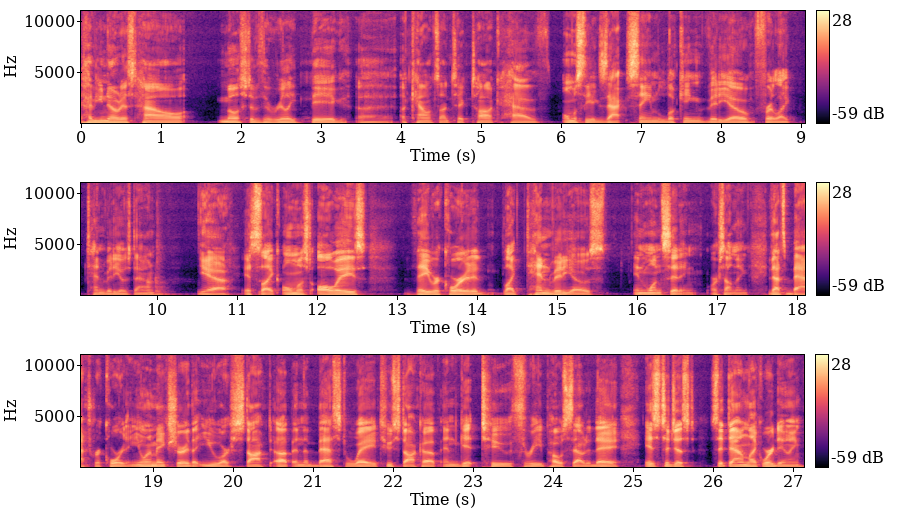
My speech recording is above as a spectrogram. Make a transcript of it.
have you noticed how most of the really big uh, accounts on TikTok have almost the exact same looking video for like 10 videos down? Yeah, It's like almost always they recorded like 10 videos in one sitting or something. That's batch recording. You want to make sure that you are stocked up, and the best way to stock up and get two, three posts out a day is to just sit down like we're doing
